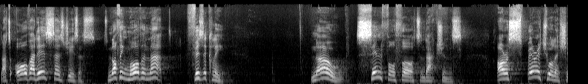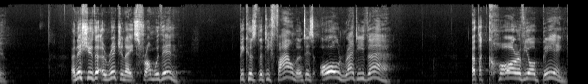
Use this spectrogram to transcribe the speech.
That's all that is, says Jesus. It's nothing more than that, physically. No, sinful thoughts and actions are a spiritual issue, an issue that originates from within, because the defilement is already there. At the core of your being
